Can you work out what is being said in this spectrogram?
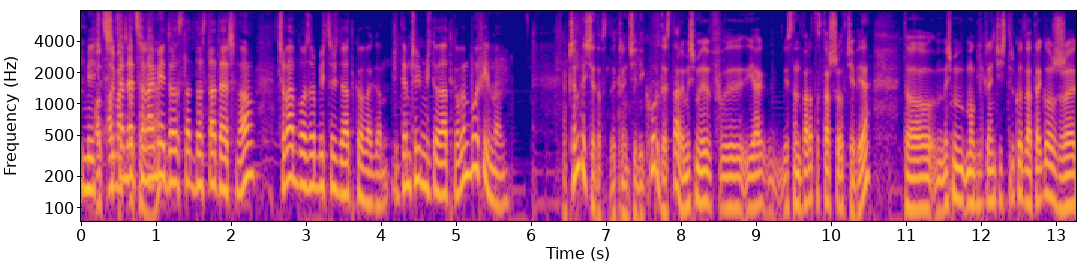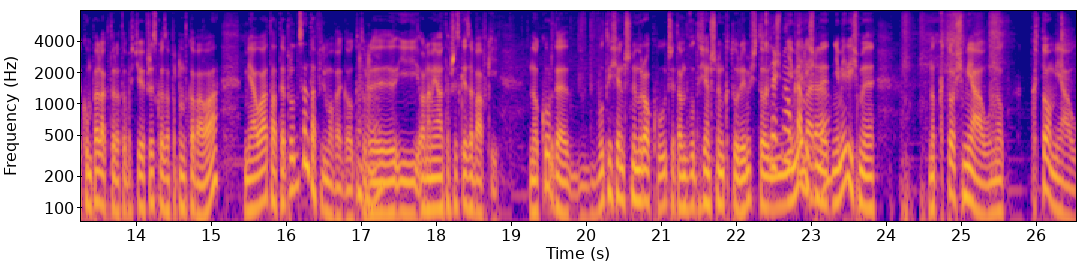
mieć Otrzymać ocenę co ocenę. najmniej dosta- dostateczną, trzeba było zrobić coś dodatkowego. I tym czymś dodatkowym był filmem. A czym wyście to wtedy kręcili? Kurde, stary, myśmy, w, ja jestem dwa lata starszy od ciebie, to myśmy mogli kręcić tylko dlatego, że kumpela, która to właściwie wszystko zapoczątkowała, miała tatę producenta filmowego, który i ona miała te wszystkie zabawki. No kurde, w 2000 roku, czy tam 2000 którymś, to Ktoś nie mieliśmy, kamerę. nie mieliśmy, no ktoś miał, no kto miał?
